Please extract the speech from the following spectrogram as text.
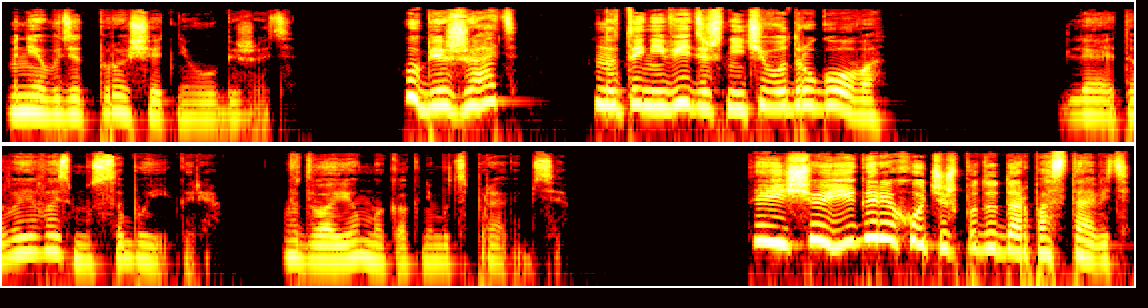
Мне будет проще от него убежать». «Убежать? Но ты не видишь ничего другого!» «Для этого я возьму с собой Игоря. Вдвоем мы как-нибудь справимся». «Ты еще Игоря хочешь под удар поставить?»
